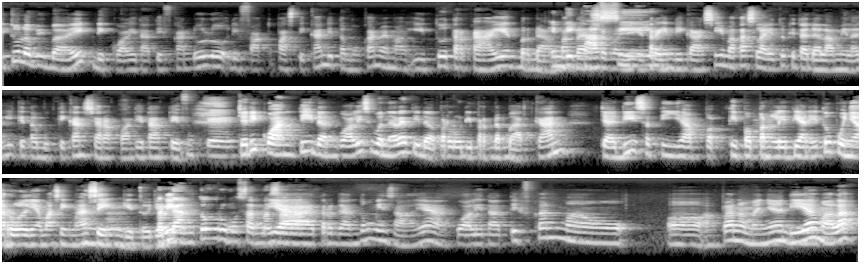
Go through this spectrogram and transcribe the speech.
itu lebih baik dikualitatifkan dulu, dipastikan ditemukan memang itu terkait berdampak dan Indikasi. sebagai terindikasi, maka setelah itu kita dalami lagi, kita buktikan secara kuantitatif. Oke. Jadi kuanti dan kuali sebenarnya tidak perlu diperdebatkan. Jadi setiap pe- tipe penelitian itu punya role-nya masing-masing Mm-mm. gitu. Jadi tergantung rumusan masalah. Ya, tergantung misalnya kualitatif kan mau eh, apa namanya? Dia malah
